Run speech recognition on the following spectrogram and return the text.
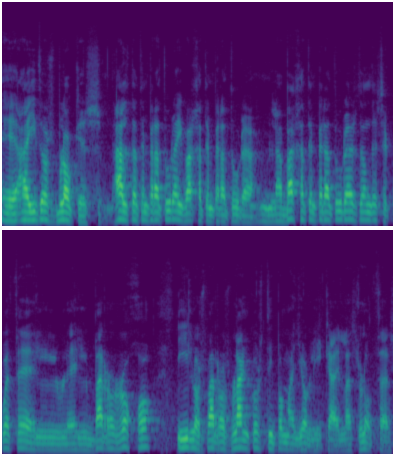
Eh, hay dos bloques, alta temperatura y baja temperatura. La baja temperatura es donde se cuece el, barro rojo y los barros blancos tipo mayólica, en las lozas.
